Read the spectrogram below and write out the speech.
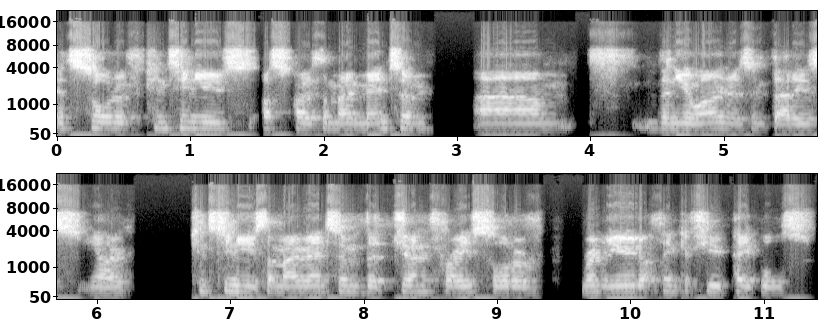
it sort of continues. I suppose the momentum. Um, the new owners, and that is, you know, continues the momentum that Gen 3 sort of renewed, I think, a few people's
